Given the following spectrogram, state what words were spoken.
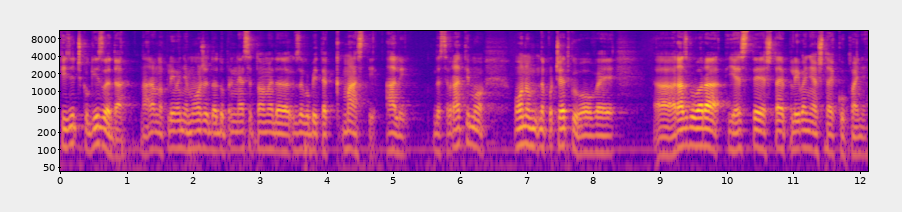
fizičkog izgleda, naravno plivanje može da doprinese tome da za gubitak masti, ali da se vratimo onom na početku ovaj, a, razgovora jeste šta je plivanje, a šta je kupanje.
